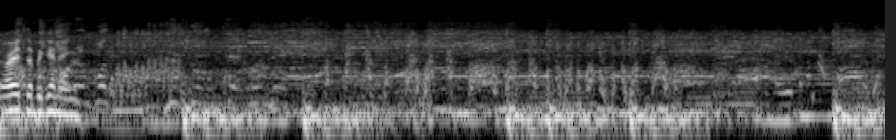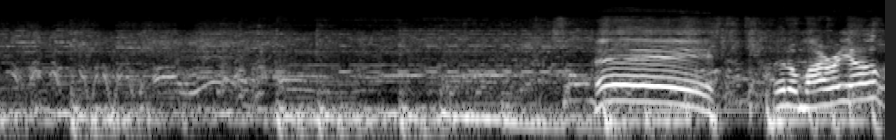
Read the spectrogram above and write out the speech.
right at the beginning. Hey, little Mario.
